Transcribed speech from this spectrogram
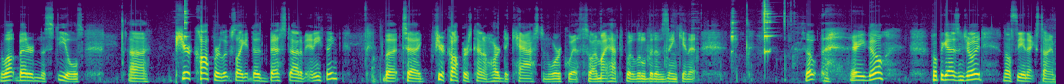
a lot better than the steels. Uh, pure copper looks like it does best out of anything, but uh, pure copper is kind of hard to cast and work with, so I might have to put a little bit of zinc in it. So, there you go. Hope you guys enjoyed, and I'll see you next time.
